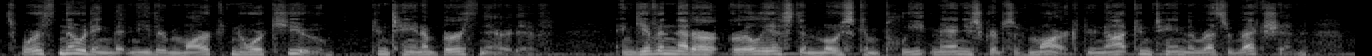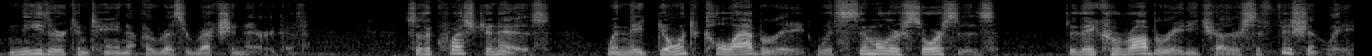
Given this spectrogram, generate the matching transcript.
It's worth noting that neither Mark nor Q contain a birth narrative, and given that our earliest and most complete manuscripts of Mark do not contain the resurrection, neither contain a resurrection narrative. So the question is, when they don't collaborate with similar sources, do they corroborate each other sufficiently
